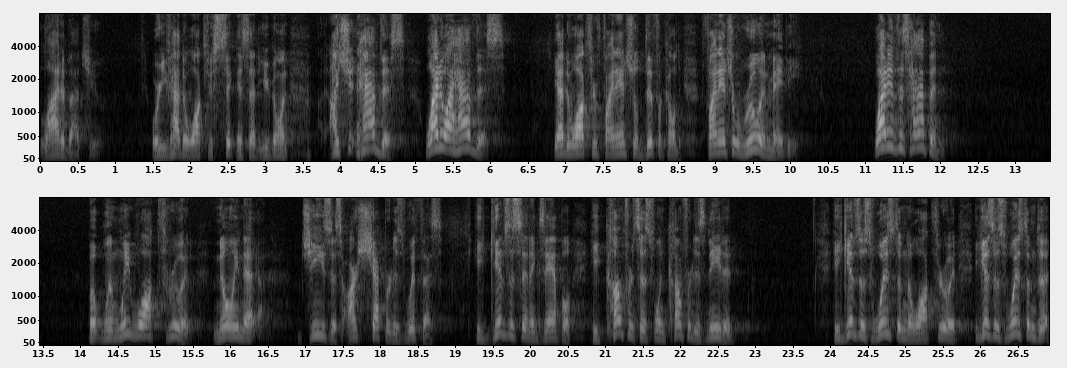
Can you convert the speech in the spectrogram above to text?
lied about you, where you've had to walk through sickness that you're going, I shouldn't have this. Why do I have this? You had to walk through financial difficulty, financial ruin, maybe. Why did this happen? But when we walk through it, knowing that Jesus, our shepherd, is with us, he gives us an example. He comforts us when comfort is needed. He gives us wisdom to walk through it. He gives us wisdom to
